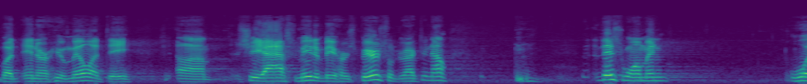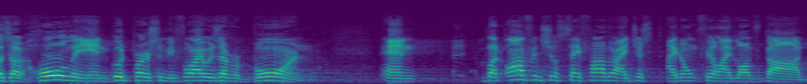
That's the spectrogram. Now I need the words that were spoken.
but in her humility, um, she asked me to be her spiritual director. Now, this woman was a holy and good person before I was ever born. And but often she'll say, Father, I just I don't feel I love God.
